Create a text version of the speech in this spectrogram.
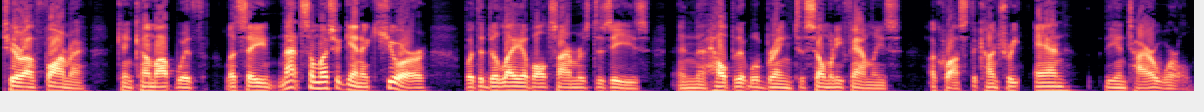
Pharma can come up with, let's say, not so much again a cure, but the delay of Alzheimer's disease and the help it will bring to so many families across the country and the entire world.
